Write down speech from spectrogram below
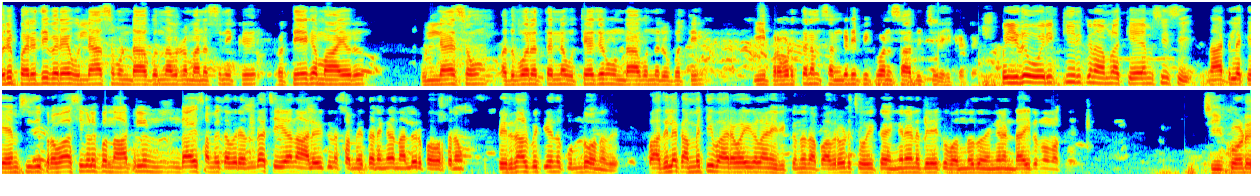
ഒരു പരിധിവരെ ഉല്ലാസമുണ്ടാകുന്ന അവരുടെ മനസ്സിനേക്ക് പ്രത്യേകമായൊരു ഉല്ലാസവും അതുപോലെ തന്നെ ഉത്തേജനവും ഉണ്ടാകുന്ന രൂപത്തിൽ ഈ പ്രവർത്തനം സംഘടിപ്പിക്കുവാൻ സാധിച്ചു. ഗ്രഹിക്കട്ടെ ഇപ്പൊ ഇത് ഒരുക്കിയിരിക്കണം നമ്മളെ കെ എം സി സി നാട്ടിലെ കെ എം സി സി പ്രവാസികൾ ഇപ്പൊ നാട്ടിൽ ഉണ്ടായ സമയത്ത് അവർ എന്താ ചെയ്യാന്ന് ആലോചിക്കുന്ന സമയത്താണ് ഇങ്ങനെ നല്ലൊരു പ്രവർത്തനം പെരുന്നാൾ പറ്റിയെന്ന് കൊണ്ടുവന്നത്. അപ്പൊ അതിലെ കമ്മിറ്റി ഭാരവാഹികളാണ് ഇരിക്കുന്നത്. അപ്പൊ അവരോട് ചോദിക്കാം എങ്ങനെയാണ് ഇതിലേക്ക് വന്നതും എങ്ങനെ ഉണ്ടായിരുന്നു എന്നൊക്കെ. ചീക്കോട്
